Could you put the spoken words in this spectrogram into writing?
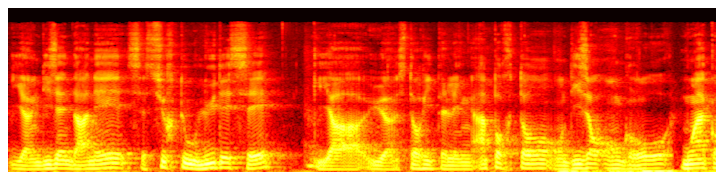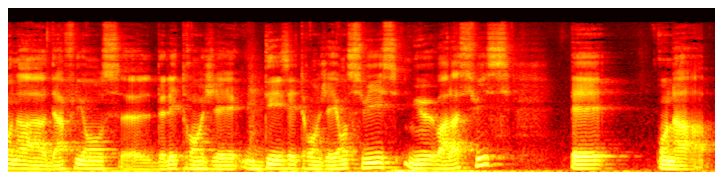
il y a une dizaine d'années, c'est surtout l'UDC qui a eu un storytelling important en disant en gros, moins qu'on a d'influence euh, de l'étranger ou des étrangers en Suisse, mieux va la Suisse. Et on a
